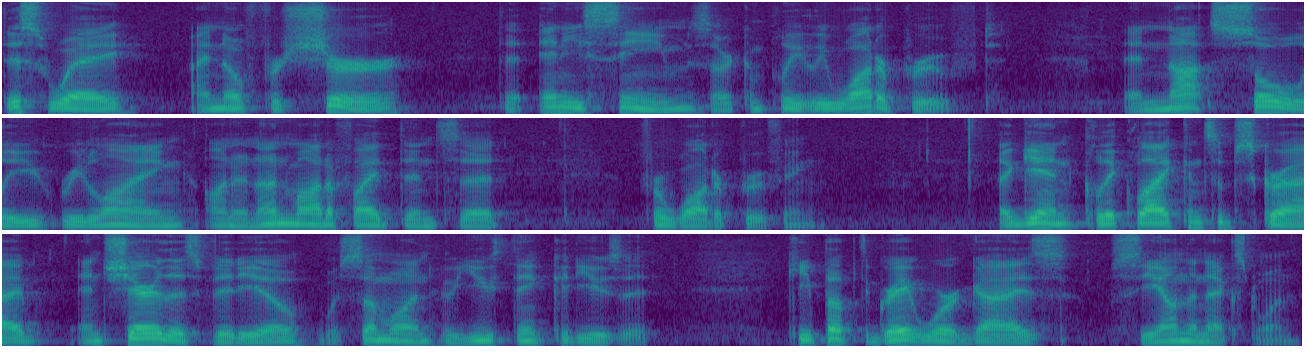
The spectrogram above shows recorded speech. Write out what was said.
This way, I know for sure that any seams are completely waterproofed and not solely relying on an unmodified thinset for waterproofing. Again, click like and subscribe and share this video with someone who you think could use it. Keep up the great work, guys. See you on the next one.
